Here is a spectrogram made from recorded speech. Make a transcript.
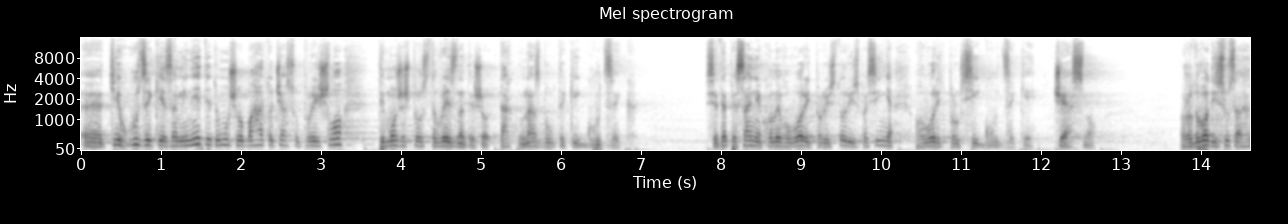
е, ті гудзики замінити, тому що багато часу пройшло, ти можеш просто визнати, що так, у нас був такий гудзик. Святе Писання, коли говорить про історію спасіння, говорить про всі гудзики. Чесно. Родовод Ісуса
